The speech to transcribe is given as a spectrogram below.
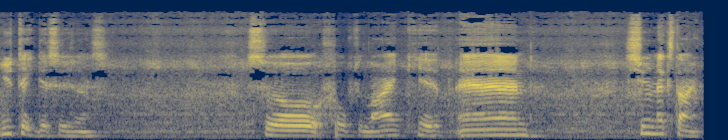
you take decisions. So hope you like it and see you next time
